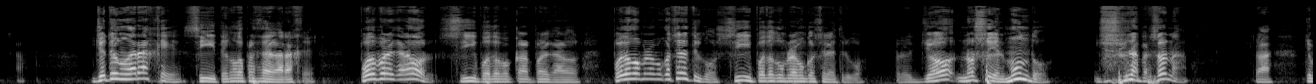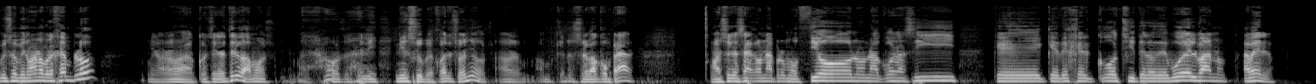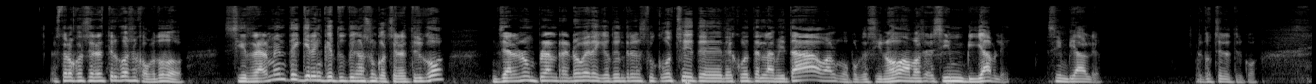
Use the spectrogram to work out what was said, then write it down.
¿Yo tengo un garaje? Sí, tengo dos plazas de garaje. ¿Puedo poner cargador? Sí, puedo poner cargador. ¿Puedo comprarme un coche eléctrico? Sí, puedo comprarme un coche eléctrico. Pero yo no soy el mundo. Yo soy una persona. O sea, yo pienso en mi hermano, por ejemplo, mi hermano, el coche eléctrico, vamos, vamos ni, en sus mejores sueños, vamos, que no se lo va a comprar. A no ser que se haga una promoción o una cosa así, que, que deje el coche y te lo devuelvan. A ver, esto de los coches eléctricos es como todo. Si realmente quieren que tú tengas un coche eléctrico, ya harán un plan renove de que tú entregues tu coche y te descuenten la mitad o algo, porque si no, vamos, es inviable. Es inviable el coche eléctrico.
